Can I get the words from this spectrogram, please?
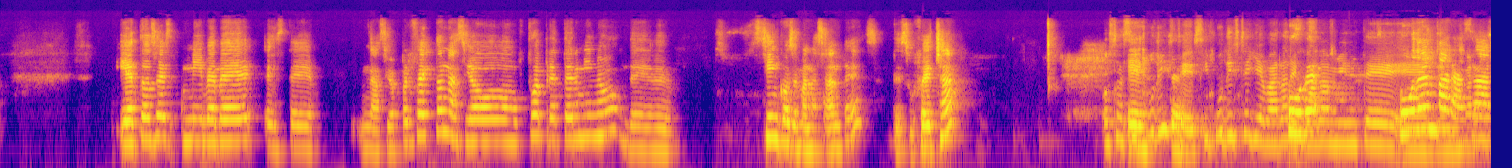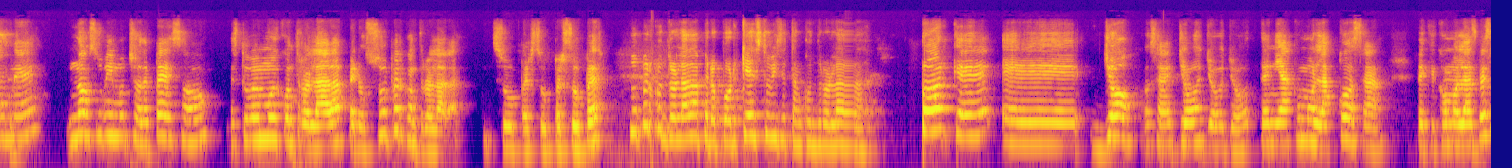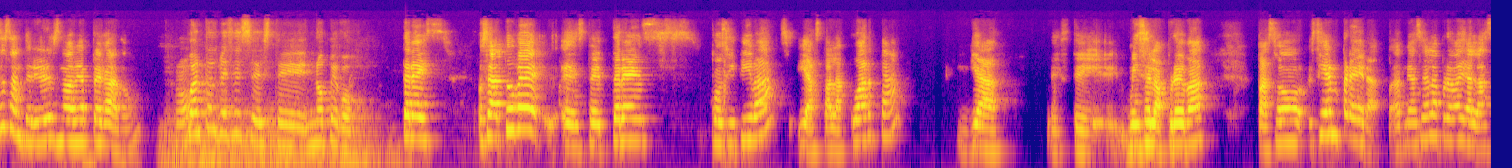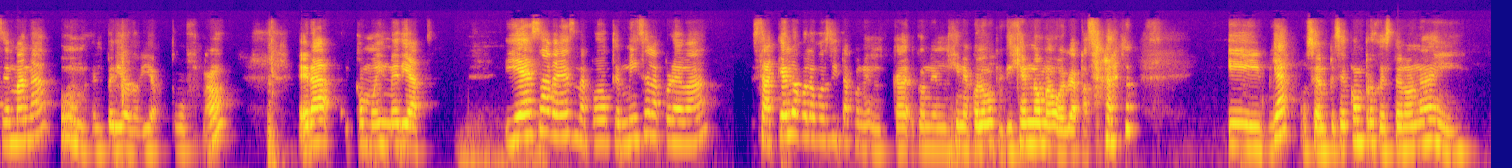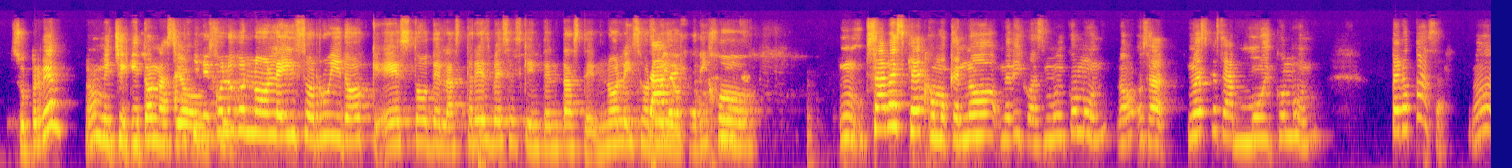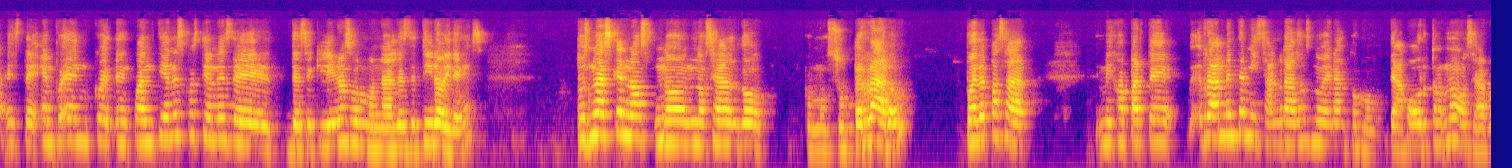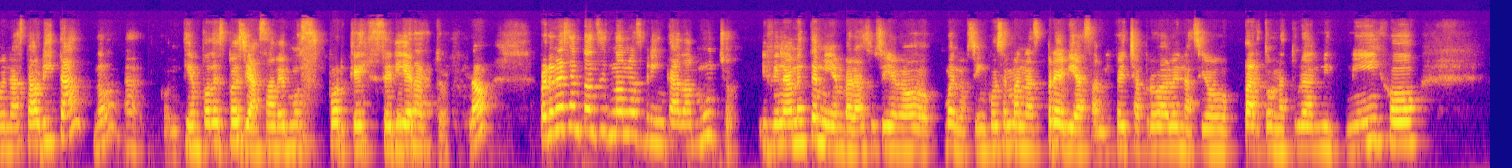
Y entonces mi bebé este, nació perfecto, nació, fue pretérmino de cinco semanas antes de su fecha. O sea, sí pudiste, este, sí pudiste llevar adecuadamente. Pude embarazarme, no subí mucho de peso, estuve muy controlada, pero súper controlada, súper, súper, súper. Súper controlada, pero ¿por qué estuviste tan controlada? Porque eh, yo, o sea, yo, yo, yo, tenía como la cosa de que como las veces anteriores no había pegado. ¿Cuántas veces este, no pegó? Tres. O sea, tuve este, tres positivas y hasta la cuarta ya este, me hice la prueba pasó, siempre era, me hacía la prueba y a la semana, ¡pum!, el periodo, yo, ¡puf!, ¿no? Era como inmediato. Y esa vez me acuerdo que me hice la prueba, saqué luego la cita con el, con el ginecólogo porque dije, no me vuelve a pasar. Y ya, o sea, empecé con progesterona y súper bien, ¿no? Mi chiquito nació. El ginecólogo no le hizo ruido que esto de las tres veces que intentaste, no le hizo ruido, dijo. Mm, ¿sabes qué? Como que no, me dijo, es muy común, ¿no? O sea, no es que sea muy común, pero pasa, ¿no? Este, en, cuando tienes cuestiones de desequilibrios hormonales de tiroides, pues no es que no, no, no sea algo como súper raro, puede pasar. Me dijo, aparte, realmente mis sangrados no eran como de aborto, ¿no? O sea, bueno, hasta ahorita, ¿no? Ah, con tiempo después ya sabemos por qué sería, Exacto. ¿no? Pero en ese entonces no nos brincaba mucho. Y finalmente mi embarazo se llegó, bueno, cinco semanas previas a mi fecha probable, nació parto natural mi, hijo,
